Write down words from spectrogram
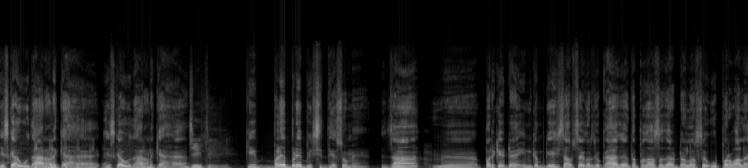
इसका उदाहरण क्या है? इसका उदाहरण क्या है? जी जी जी। कि बड़े बड़े विकसित देशों में जहाँ पर कैपिटा इनकम के हिसाब से अगर जो कहा जाए तो पचास हज़ार डॉलर से ऊपर वाला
